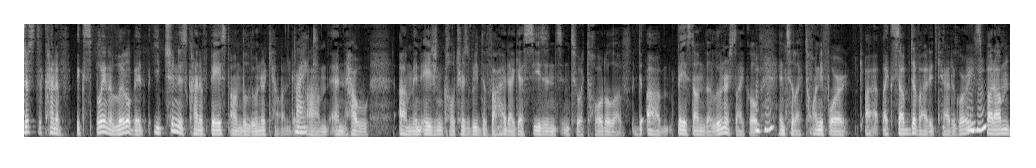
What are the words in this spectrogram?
just to kind of explain a little bit, Ipchun is kind of based on the lunar calendar right. um, and how um, in Asian cultures, we divide, I guess, seasons into a total of, um, based on the lunar cycle, mm-hmm. into like 24 uh, like subdivided categories. Mm-hmm. But um,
